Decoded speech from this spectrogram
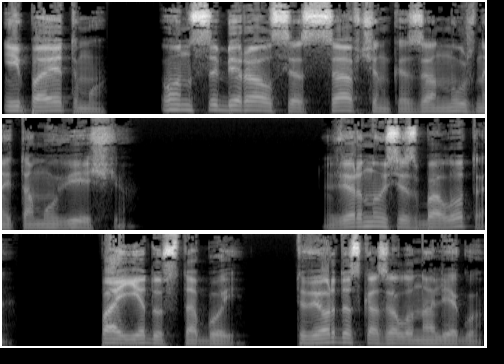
И поэтому он собирался с Савченко за нужной тому вещью. Вернусь из болота, поеду с тобой, твердо сказал он Олегу.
